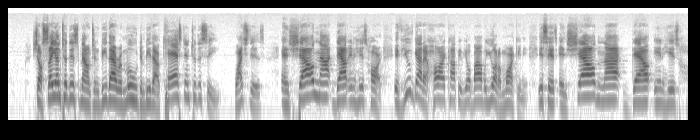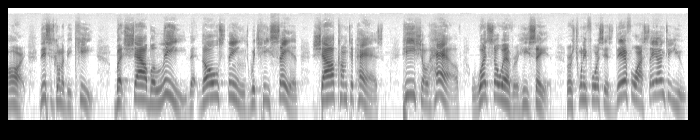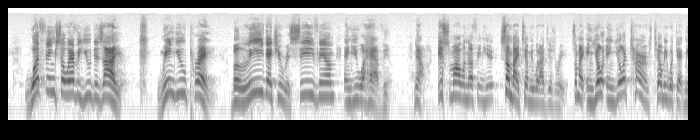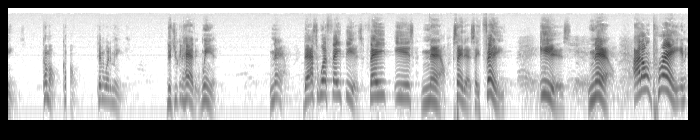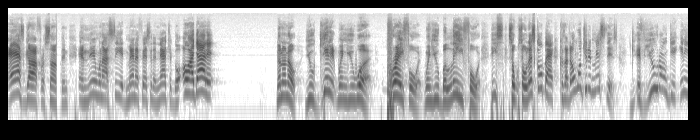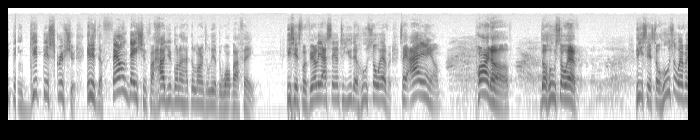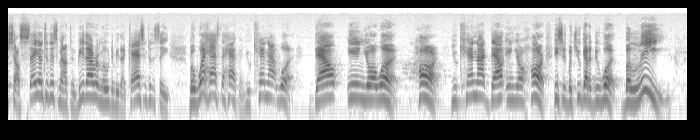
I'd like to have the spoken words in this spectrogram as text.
shall say unto this mountain, Be thou removed and be thou cast into the sea, watch this, and shall not doubt in his heart. If you've got a hard copy of your Bible, you ought to mark in it. It says, And shall not doubt in his heart. This is going to be key. But shall believe that those things which he saith shall come to pass, he shall have whatsoever he said. Verse 24 says, Therefore I say unto you, what things soever you desire, when you pray, believe that you receive them and you will have them. Now, it's small enough in here. Somebody tell me what I just read. Somebody, in your, in your terms, tell me what that means. Come on, come on. Tell me what it means. That you can have it. When? Now. That's what faith is. Faith is now. Say that. Say, faith, faith is now. I don't pray and ask God for something, and then when I see it manifest in the natural, go, oh, I got it. No, no, no. You get it when you what? Pray for it, when you believe for it. He's, so, so let's go back, because I don't want you to miss this. If you don't get anything, get this scripture. It is the foundation for how you're going to have to learn to live to walk by faith. He says, For verily I say unto you that whosoever, say, I am, I am part, of part of the whosoever. He says, So whosoever shall say unto this mountain, Be thou removed and be thou cast into the sea. But what has to happen? You cannot what? Doubt in your what? Heart. You cannot doubt in your heart. He says, But you got to do what? Believe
